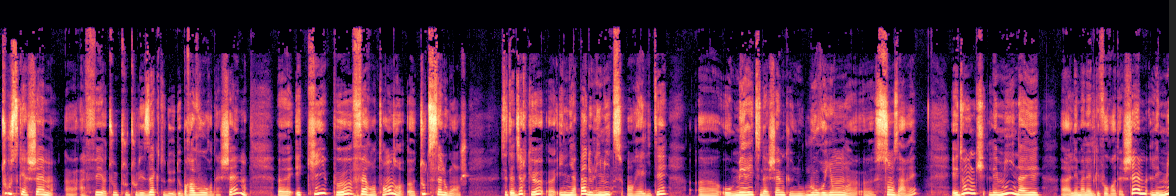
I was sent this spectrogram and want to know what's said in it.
tout ce qu'Hachem a fait, tous les actes de, bravoure d'Hachem, euh, et qui peut faire entendre euh, toute sa louange? C'est-à-dire qu'il n'y a pas de limite en réalité au mérite d'Hachem que nous louerions sans arrêt. Et donc, les mi nae, les malel gevorot Hachem, les mi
